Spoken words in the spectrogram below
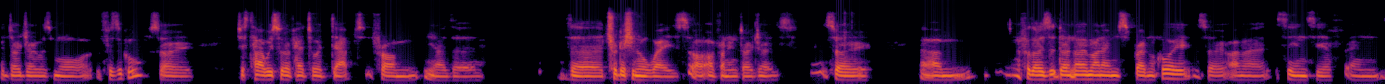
the dojo was more physical. So just how we sort of had to adapt from you know the the traditional ways of, running dojos. So, um, for those that don't know, my name's Brad McCoy. So I'm a CNCF and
